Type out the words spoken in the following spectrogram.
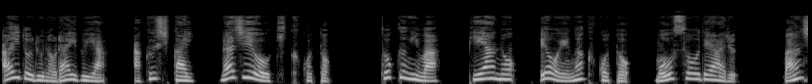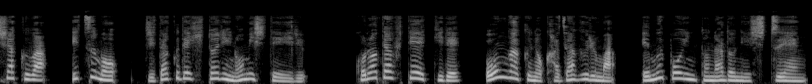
アイドルのライブや握手会、ラジオを聴くこと。特技は、ピアノ、絵を描くこと、妄想である。晩酌はいつも自宅で一人飲みしている。このタフ定期で音楽の風車、M ポイントなどに出演。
